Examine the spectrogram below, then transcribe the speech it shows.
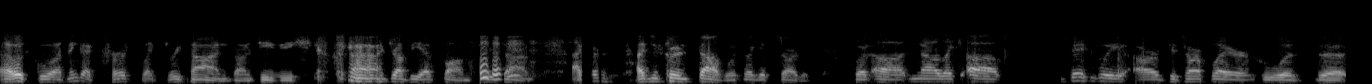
That was cool. I think I cursed like three times on TV. I dropped the f bomb three times. I couldn't, I just couldn't stop once I get started. But uh no, like uh basically our guitar player who was the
